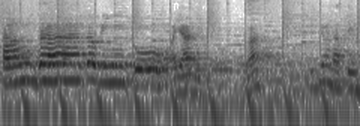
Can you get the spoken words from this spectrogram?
ang gagawin ko, ayan, di ba? Video natin.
